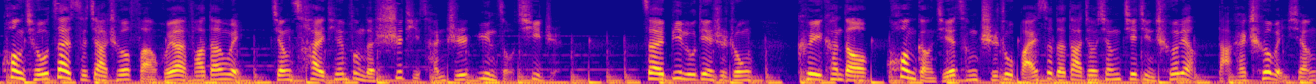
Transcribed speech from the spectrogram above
矿球再次驾车返回案发单位，将蔡天凤的尸体残肢运走弃置。在闭路电视中可以看到，矿港杰曾持住白色的大胶箱接近车辆，打开车尾箱，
